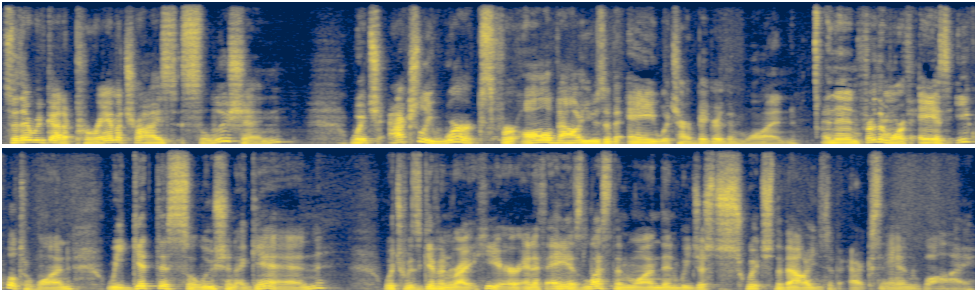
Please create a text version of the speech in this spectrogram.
So there we've got a parametrized solution which actually works for all values of a which are bigger than 1. And then furthermore, if a is equal to 1, we get this solution again, which was given right here. And if a is less than 1, then we just switch the values of x and y.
